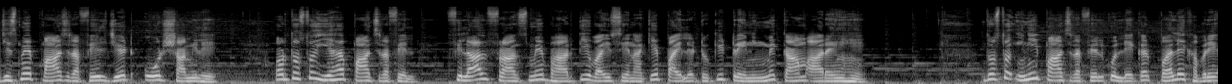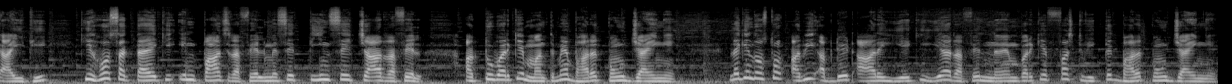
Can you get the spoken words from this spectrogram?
जिसमें पाँच राफेल जेट और शामिल है। और दोस्तों, यह पाँच राफेल फ़िलहाल फ्रांस में भारतीय वायुसेना के पायलटों की ट्रेनिंग में काम आ रहे हैं। दोस्तों, इन्हीं पाँच राफेल को लेकर पहले खबरें आई थी कि हो सकता है कि इन पाँच राफेल में से तीन से चार राफेल अक्टूबर के मंथ में भारत पहुँच जाएँगे। लेकिन दोस्तों, अभी अपडेट आ रही है कि यह राफेल नवंबर के फ़र्स्ट वीक तक भारत पहुँच जाएँगे।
